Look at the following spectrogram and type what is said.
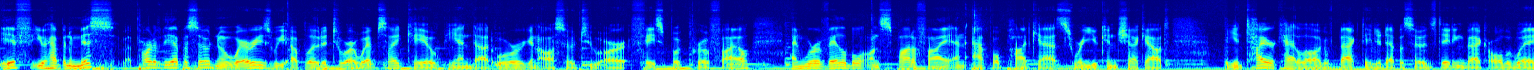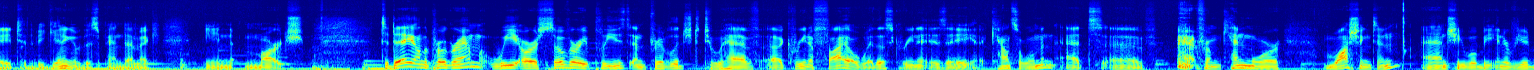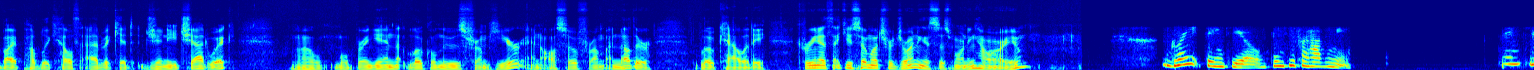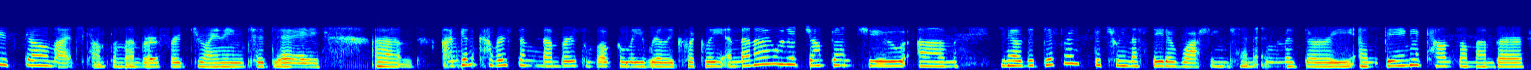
If you happen to miss a part of the episode, no worries. We upload it to our website, kopn.org, and also to our Facebook profile. And we're available on Spotify and Apple Podcasts, where you can check out the entire catalog of backdated episodes dating back all the way to the beginning of this pandemic in March. Today on the program, we are so very pleased and privileged to have uh, Karina Pfeil with us. Karina is a councilwoman at uh, from Kenmore, Washington, and she will be interviewed by public health advocate Ginny Chadwick. Well, we'll bring in local news from here and also from another locality. Karina, thank you so much for joining us this morning. How are you? Great, thank you. Thank you for having me. Thank you so much, Council Member, for joining today. Um, I'm going to cover some numbers locally really quickly, and then I want to jump into um, you know, the difference between the state of Washington and Missouri and being a council member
